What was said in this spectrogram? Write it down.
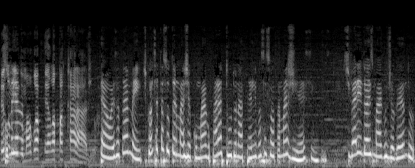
Resumindo, o mago apela pra caralho. Então, exatamente. Quando você tá soltando magia com o mago, para tudo na tela e você solta magia. É simples. Se tiverem dois magos jogando,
